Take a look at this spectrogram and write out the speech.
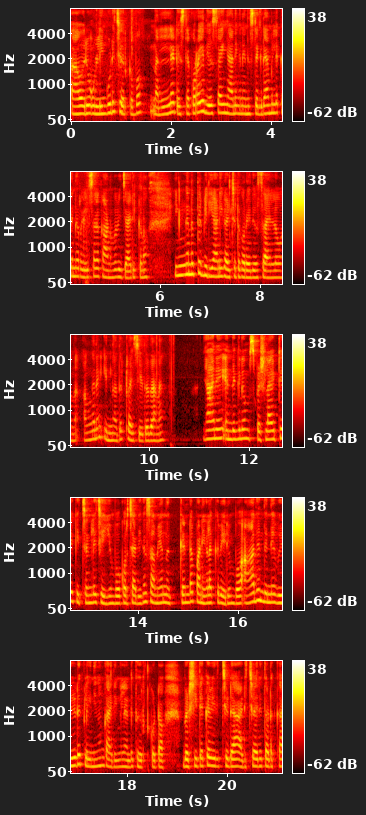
ആ ഒരു ഉള്ളിയും കൂടി ചേർക്കുമ്പോൾ നല്ല ടേസ്റ്റാണ് കുറേ ദിവസമായി ഞാനിങ്ങനെ ഇൻസ്റ്റഗ്രാമിലൊക്കെ തന്നെ റീൽസൊക്കെ കാണുമ്പോൾ വിചാരിക്കണം ഇങ്ങനത്തെ ബിരിയാണി കഴിച്ചിട്ട് കുറേ ദിവസമായല്ലോ എന്ന് അങ്ങനെ ഇന്നത് ട്രൈ ചെയ്തതാണ്. ഞാൻ എന്തെങ്കിലും സ്പെഷ്യലായിട്ട് കിച്ചണിൽ ചെയ്യുമ്പോൾ കുറച്ചധികം സമയം നിൽക്കേണ്ട പണികളൊക്കെ വരുമ്പോൾ ആദ്യം തന്നെ വീട് ക്ലീനിങ്ങും കാര്യങ്ങളും ഉണ്ട് തീർത്തുകൂട്ടോ. ബെഡ്ഷീറ്റൊക്കെ വിരിച്ചിടുക അടിച്ചുവാരി തുടക്കുക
